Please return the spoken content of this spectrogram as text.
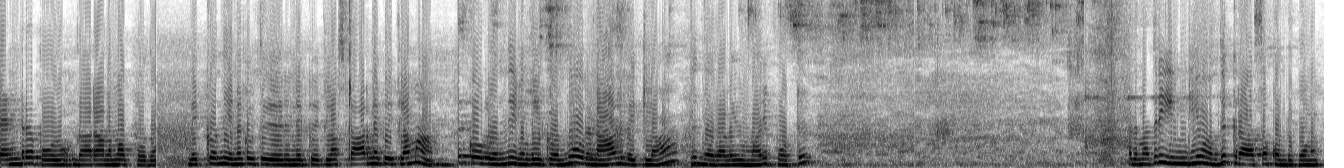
ரெண்டரை போதும். தாராளமாக போதும். நெக் வந்து என்ன கழுத்து நெக் வைக்கலாம்? ஸ்டார் நெக் வைக்கலாமா? கோல் வந்து இவங்களுக்கு வந்து ஒரு நாலு வைக்கலாம். இந்த வளைவு மாதிரி போட்டு. அது மாதிரி இங்கேயும் வந்து கிராஸாக கொண்டு போகணும்.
